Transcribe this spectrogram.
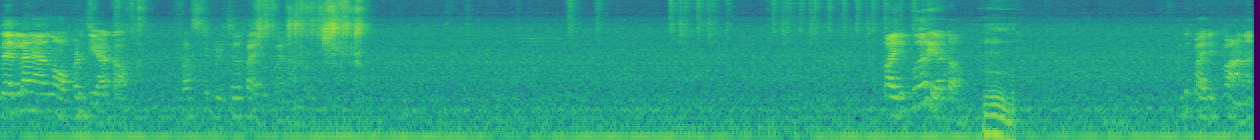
ഇതെല്ലാം ഞാൻ ഓപ്പൺ ചെയ്യാം കേട്ടോ ഫസ്റ്റ് പിടിച്ചത് പരിപ്പാനാണ് പരിപ്പ് കറി കേട്ടോ. ഇത് പരിപ്പാണ്.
